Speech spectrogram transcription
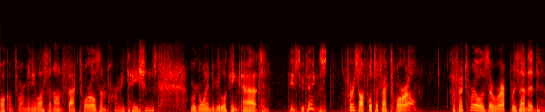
Welcome to our mini lesson on factorials and permutations. We're going to be looking at these two things. First off, what's a factorial? A factorial is represented,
